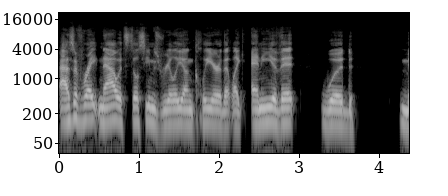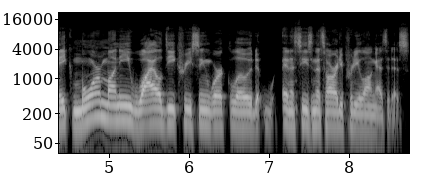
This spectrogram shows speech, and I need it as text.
as of right now it still seems really unclear that like any of it would make more money while decreasing workload in a season that's already pretty long as it is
